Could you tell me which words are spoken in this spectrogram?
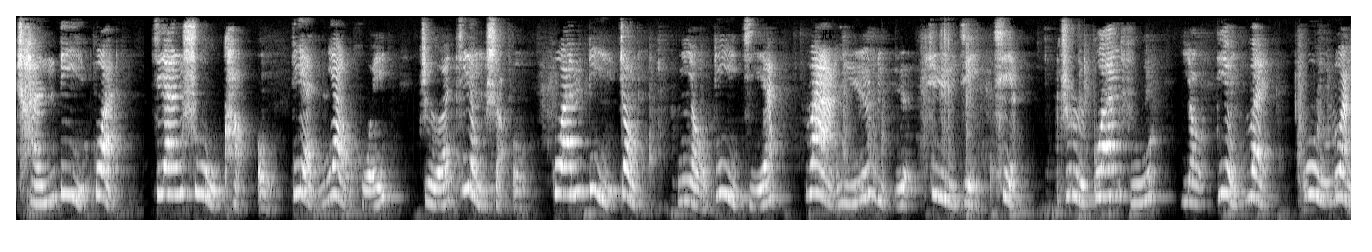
晨必冠，兼漱口，殿尿回，折净手，观地正，扭地节，袜与履俱紧切，置冠服，有定位，勿乱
